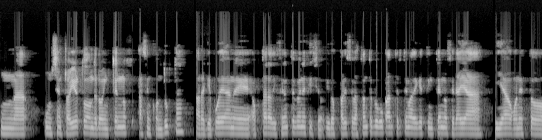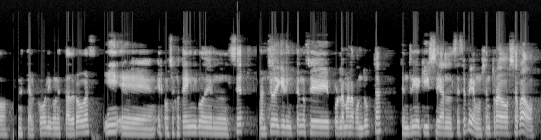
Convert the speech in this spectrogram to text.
una, un centro abierto donde los internos hacen conducta para que puedan eh, optar a diferentes beneficios. Y nos parece bastante preocupante el tema de que este interno se le haya pillado con esto, con este alcohol y con estas drogas. Y eh, el consejo técnico del SET planteó de que el interno, se, por la mala conducta, tendría que irse al CCP, a un centro cerrado.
